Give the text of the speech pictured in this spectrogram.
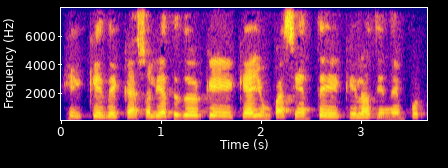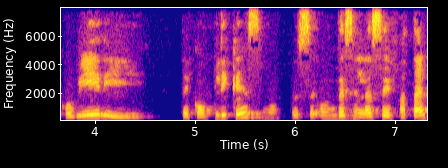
que, de casualidad te doy que, que hay un paciente que lo atienden por COVID y te compliques, ¿no? Pues un desenlace fatal.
